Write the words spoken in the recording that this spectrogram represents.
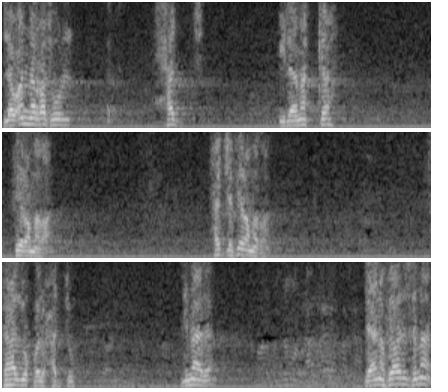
لو أن الرجل حج إلى مكة في رمضان حج في رمضان فهل يقبل حجه؟ لماذا؟ لأنه في غير الزمان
